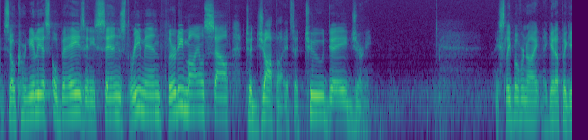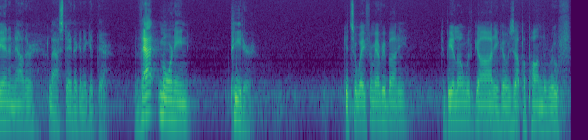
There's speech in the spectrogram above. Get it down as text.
And so Cornelius obeys and he sends three men 30 miles south to Joppa. It's a two day journey. They sleep overnight and they get up again, and now their last day they're going to get there. That morning, Peter gets away from everybody to be alone with God. He goes up upon the roof.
